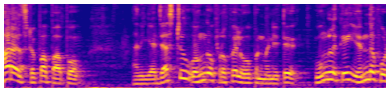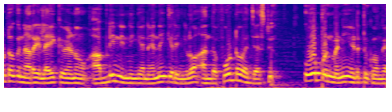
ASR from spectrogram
ஆறாவது ஸ்டெப்பாக பார்ப்போம். நீங்கள் ஜஸ்ட்டு உங்கள் ப்ரொஃபைல் ஓப்பன் பண்ணிவிட்டு உங்களுக்கு எந்த ஃபோட்டோக்கு நிறைய லைக் வேணும் அப்படின்னு நீங்கள் நினைக்கிறீங்களோ அந்த ஃபோட்டோவை ஜஸ்ட்டு ஓப்பன் பண்ணி எடுத்துக்கோங்க.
